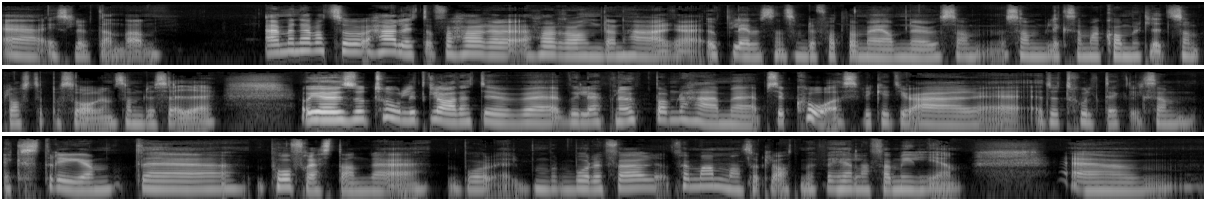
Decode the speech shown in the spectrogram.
eh, i slutändan. Ja, men det har varit så härligt att få höra, höra om den här eh, upplevelsen som du fått vara med om nu som, som liksom har kommit lite som plåster på såren som du säger. Och jag är så otroligt glad att du eh, vill öppna upp om det här med psykos vilket ju är eh, ett otroligt liksom, extremt eh, påfrestande både, både för, för mamman såklart men för hela familjen. Um,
